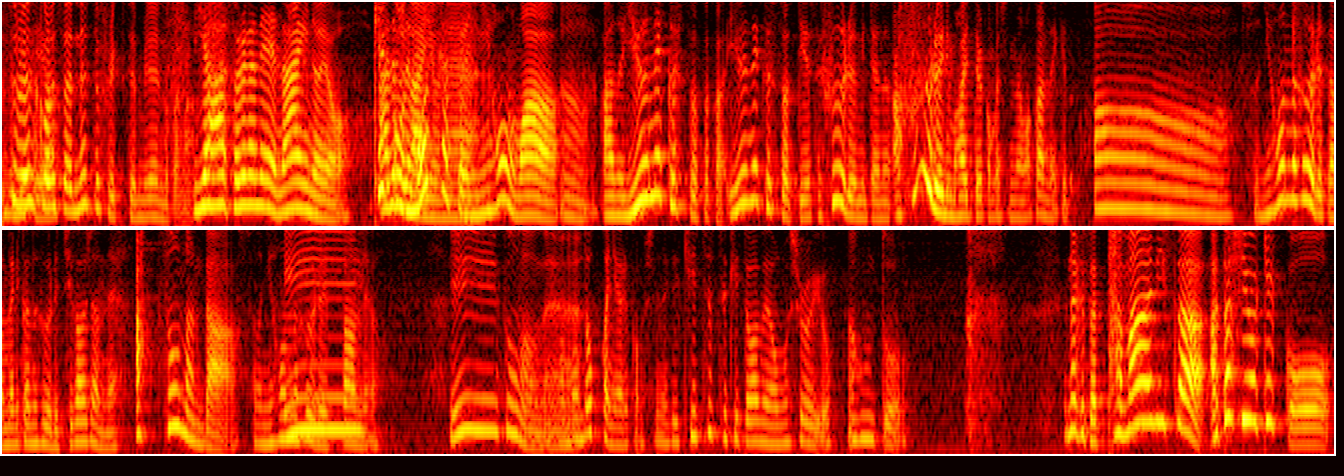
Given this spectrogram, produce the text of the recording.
それこれさネットフリックスで見れるのかな？いやーそれがねないのよ。結構あでもね。もしかしたら日本は、うん。あの UNEXT とか UNEXT っていうさ Hulu みたいなあ Hulu にも入ってるかもしれない。わかんないけど。あそう日本の Hulu とアメリカの Hulu 違うじゃんね。ーあそうなんだ。そう日本の Hulu いっぱいあるのよ、えー、そうなのね。あ、どっかにあるかもしれないけどキツツキと雨は面白いよ。あ本当。なんかさたまにさ私は結構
